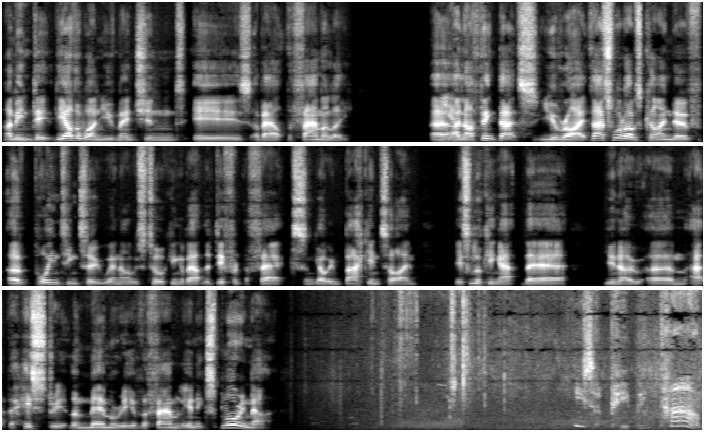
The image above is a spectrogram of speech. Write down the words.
I mean, the, the other one you mentioned is about the family, uh, Yeah. and I think that's you're right. That's what I was kind of of pointing to when I was talking about the different effects and going back in time. It's looking at their, you know, um, at the history, at the memory of the family, and exploring that. He's a peeping Tom.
